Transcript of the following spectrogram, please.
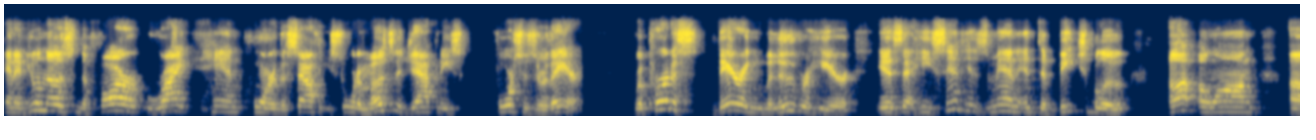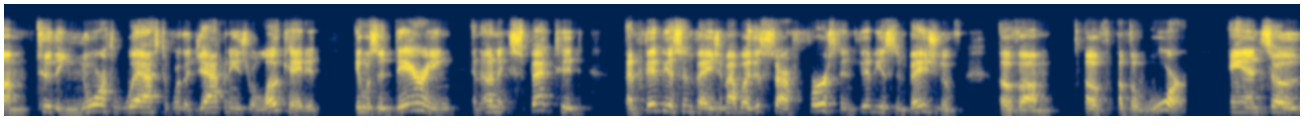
And if you'll notice in the far right hand corner, the southeast quarter, most of the Japanese forces are there. Rupertus' daring maneuver here is that he sent his men into Beach Blue up along um, to the northwest of where the Japanese were located. It was a daring and unexpected amphibious invasion. By the way, this is our first amphibious invasion of, of, um, of, of the war. And so,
